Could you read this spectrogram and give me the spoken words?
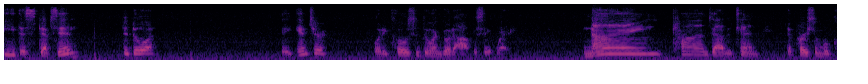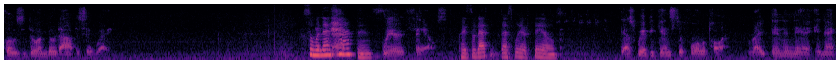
either steps in the door, they enter, or they close the door and go the opposite way. Nine times out of ten, the person will close the door and go the opposite way, So when that that- happens, where it fails. okay, so that's that's where it fails. That's where it begins to fall apart, right then and there in that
